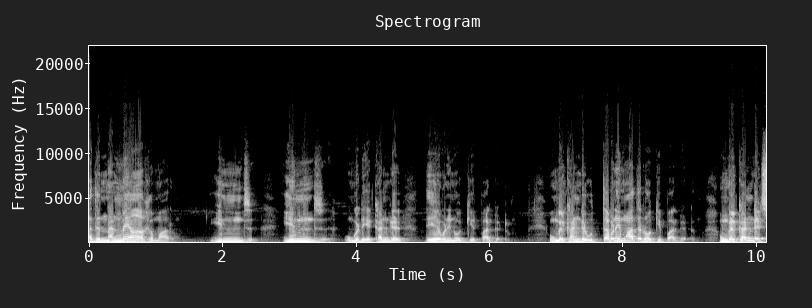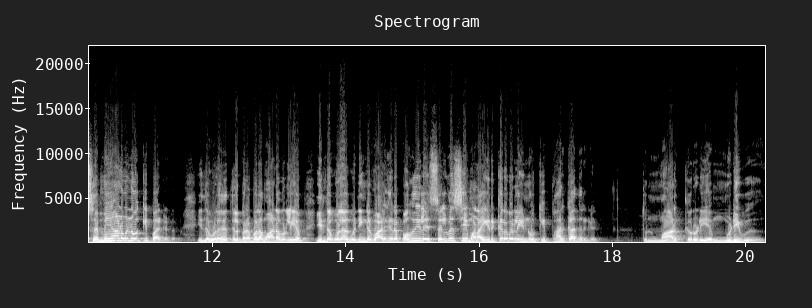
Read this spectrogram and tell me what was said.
அது நன்மையாக மாறும். இன்று இன்று உங்களுடைய கண்கள் தேவனை நோக்கி பார்க்கட்டும். உங்கள் கண்கள் உத்தவனை மாத்திரம் நோக்கி பார்க்கட்டும். உங்கள் கண்கள் செம்மையானவன் நோக்கி பார்க்கட்டும். இந்த உலகத்தில் பிரபலமானவர்களையும் இந்த உலக நீங்கள் வாழ்கிற பகுதியில் செல்வசியமானாக இருக்கிறவர்களையும் நோக்கி பார்க்காதீர்கள். துன்மார்க்கருடைய முடிவு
